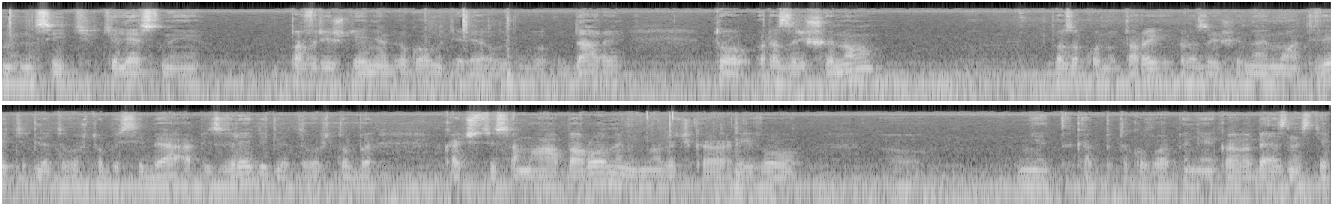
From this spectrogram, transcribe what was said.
наносить телесные повреждения другому, удары, то разрешено по закону Тары разрешено ему ответить для того, чтобы себя обезвредить, для того, чтобы в качестве самообороны немножечко его э, нет как бы такого некой обязанности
